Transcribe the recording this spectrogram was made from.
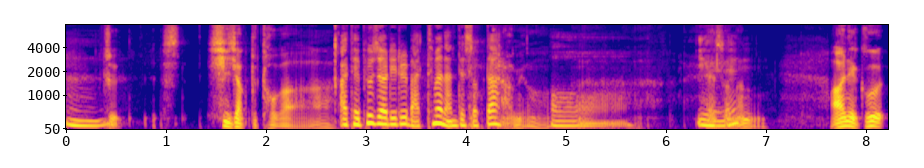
음. 저- 시- 시작부터가 아, 대표 자리를 맡으면 안 됐었다? 그러면 어. 예. 해서는 아니 그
